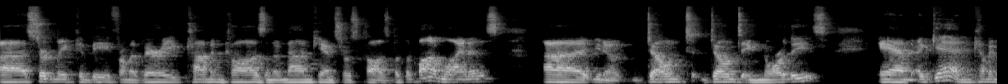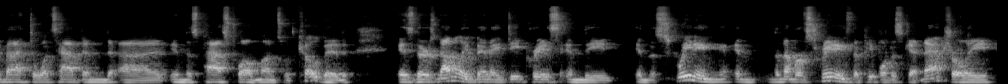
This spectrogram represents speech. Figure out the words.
uh, certainly could be from a very common cause and a non-cancerous cause. But the bottom line is, uh, you know, don't don't ignore these. And again, coming back to what's happened uh, in this past 12 months with COVID, is there's not only been a decrease in the in the screening in the number of screenings that people just get naturally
